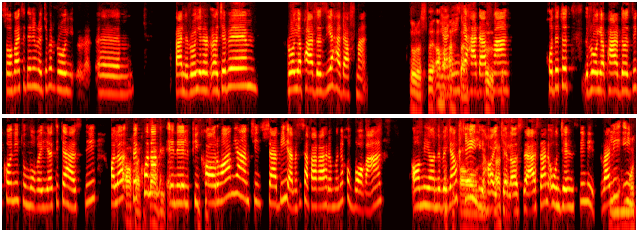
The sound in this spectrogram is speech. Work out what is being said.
صحبتی داریم راجع به روی بله روی راجع به رویا پردازی هدفمند. درسته. یعنی اینکه هدفمند خودتو رویا پردازی کنی تو موقعیتی که هستی. حالا فکر کنم NLP کارها هم یه همچین شبیه. البته سفر قهرمانی خب واقعا آمیانه بگم خیلی های کلاسه. اصلا اون جنسی نیست. ولی این,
